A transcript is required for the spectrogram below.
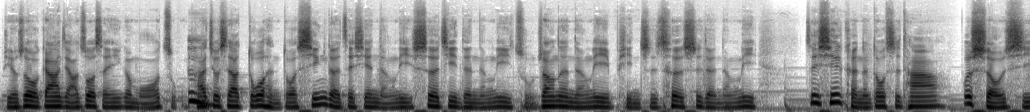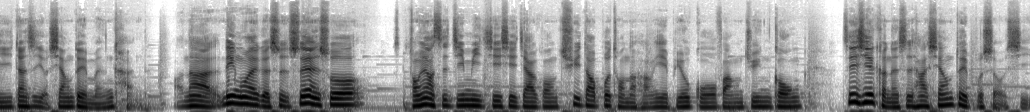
比如说，我刚刚讲要做成一个模组，它就是要多很多新的这些能力，设计的能力、组装的能力、品质测试的能力，这些可能都是他不熟悉，但是有相对门槛的啊。那另外一个是，虽然说同样是精密机械加工，去到不同的行业，比如国防军工，这些可能是他相对不熟悉，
